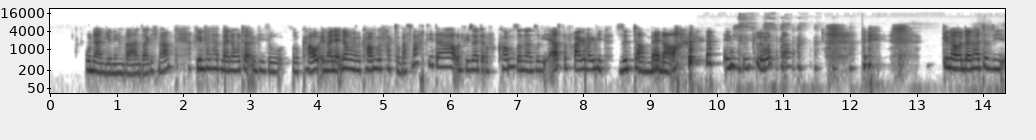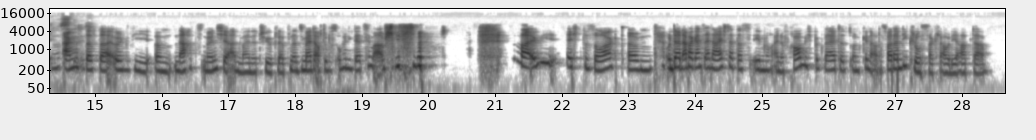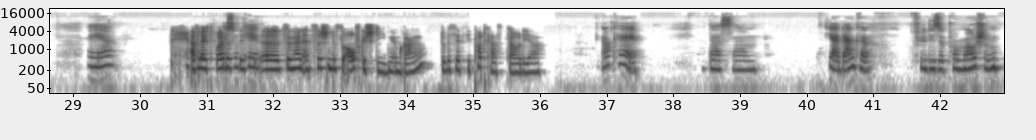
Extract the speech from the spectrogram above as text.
unangenehm waren, sag ich mal. Auf jeden Fall hat meine Mutter irgendwie so, so kaum, in meiner Erinnerung so kaum gefragt, so, was macht ihr da und wie seid ihr darauf gekommen, sondern so die erste Frage war irgendwie, sind da Männer in diesem Kloster? Genau, und dann hatte sie Lustig. Angst, dass da irgendwie ähm, nachts Mönche an meine Tür klopfen. Und sie meinte auch, du musst unbedingt dein Zimmer abschließen. War irgendwie echt besorgt. Ähm, und dann aber ganz erleichtert, dass eben noch eine Frau mich begleitet. Und genau, das war dann die Kloster Claudia ab da. Ja, Aber vielleicht freut Ist es dich okay. äh, zu hören, inzwischen bist du aufgestiegen im Rang. Du bist jetzt die Podcast Claudia. okay. Das, ähm, ja, danke für diese Promotion.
